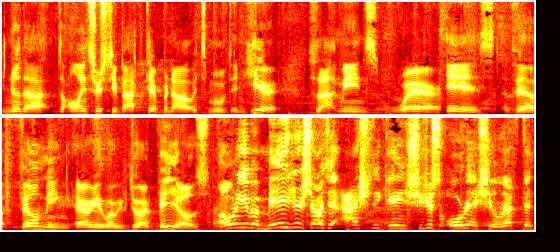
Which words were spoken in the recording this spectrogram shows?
you know that the online studio back there, but now it's moved in here. So that means where is the filming area where we do our videos? I want to give a major shout out to Ashley Gaines. She just ordered and she left a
